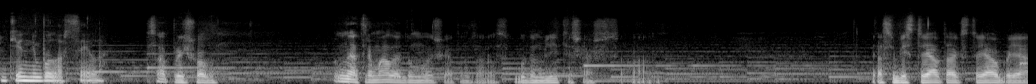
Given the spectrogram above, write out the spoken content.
тоді не була в сила. Все, прийшов. Мене тримали, думали, що я там зараз буду мліти ще щось. А я собі стояв так, як стояв, бо я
